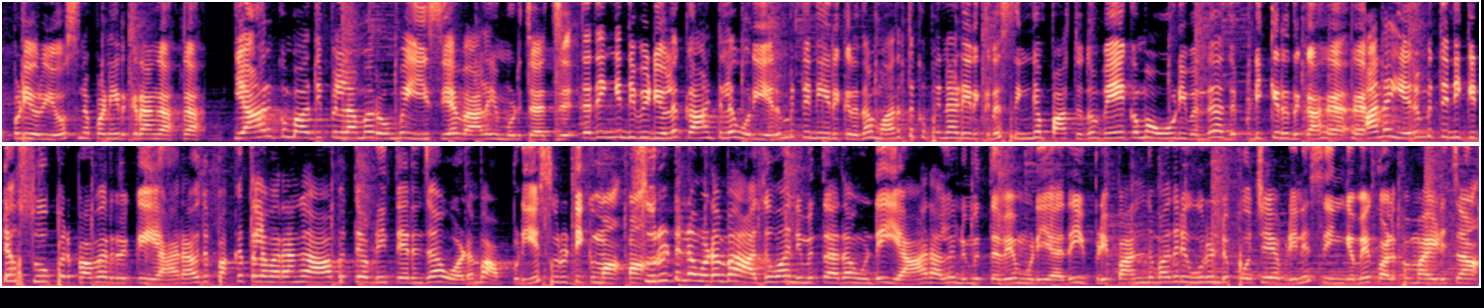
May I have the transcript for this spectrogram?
எப்படி ஒரு யோசனை பண்ணிருக்காங்க யாருக்கும் பாதிப்பு இல்லாம ரொம்ப ஈஸியா வேலையை முடிச்சாச்சு. சரிங்க இந்த வீடியோல காட்டுல ஒரு எறும்பு தண்ணி இருக்கிறதா மரத்துக்கு பின்னாடி இருக்கிற சிங்கம் பார்த்ததும் வேகமா ஓடி வந்து அதை பிடிக்கிறதுக்காக. ஆனா எறும்பு தண்ணி கிட்ட சூப்பர் பவர் இருக்கு. யாராவது பக்கத்துல வராங்க ஆபத்து அப்படின்னு தெரிஞ்சா உடம்பு அப்படியே சுருட்டிக்குமா? சுருட்டின உடம்ப அதுவா நிமித்தாதான் உண்டு. யாராலும் நிமித்தவே முடியாது. இப்படி அந்த மாதிரி உருண்டு போச்சே அப்படின்னு சிங்கமே குழப்பமாயிடுச்சான்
